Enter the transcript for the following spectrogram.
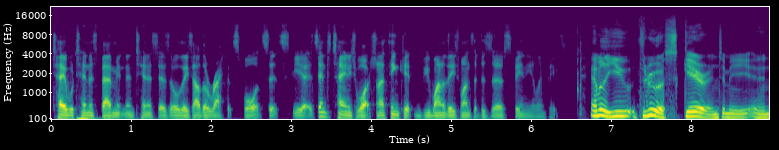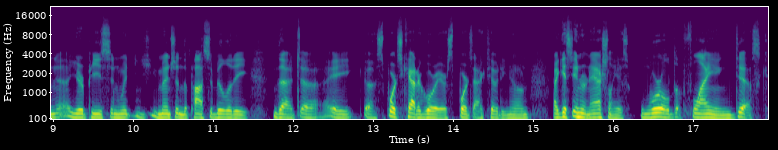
table tennis, badminton, and tennis. There's all these other racket sports. It's yeah, it's entertaining to watch, and I think it'd be one of these ones that deserves to be in the Olympics. Emily, you threw a scare into me in uh, your piece in which you mentioned the possibility that uh, a, a sports category or sports activity known, I guess internationally as World Flying Disc,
